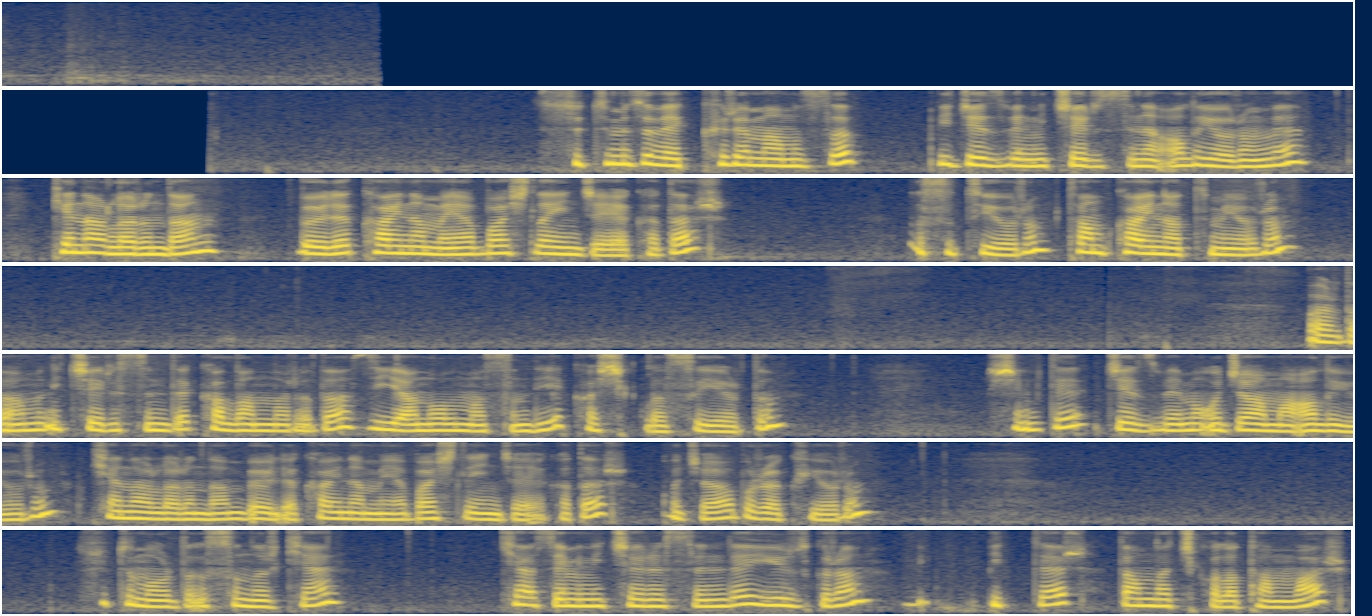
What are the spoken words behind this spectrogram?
Sütümüzü ve kremamızı bir cezvenin içerisine alıyorum ve kenarlarından böyle kaynamaya başlayıncaya kadar ısıtıyorum. Tam kaynatmıyorum. Bardağımın içerisinde kalanları da ziyan olmasın diye kaşıkla sıyırdım. Şimdi cezvemi ocağıma alıyorum. Kenarlarından böyle kaynamaya başlayıncaya kadar ocağa bırakıyorum. Sütüm orada ısınırken kasemin içerisinde 100 gram bitter damla çikolatam var.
